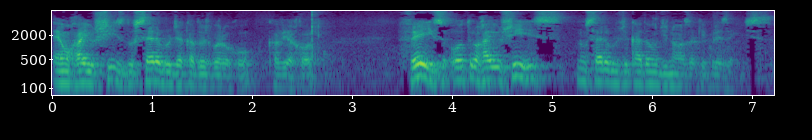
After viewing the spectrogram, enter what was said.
é um raio-x do cérebro de Akadosh Baruch Hu, Kaviachol, fez outro raio-x no cérebro de cada um de nós aqui presentes.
